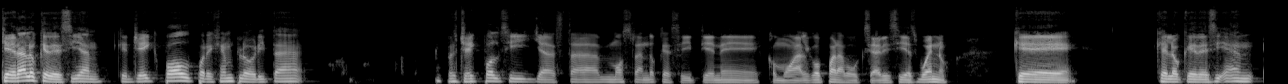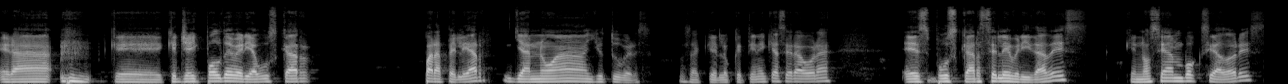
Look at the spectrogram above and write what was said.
Que era lo que decían, que Jake Paul, por ejemplo, ahorita, pues Jake Paul sí ya está mostrando que sí tiene como algo para boxear y sí es bueno. Que, que lo que decían era que, que Jake Paul debería buscar para pelear ya no a youtubers. O sea, que lo que tiene que hacer ahora es buscar celebridades que no sean boxeadores,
